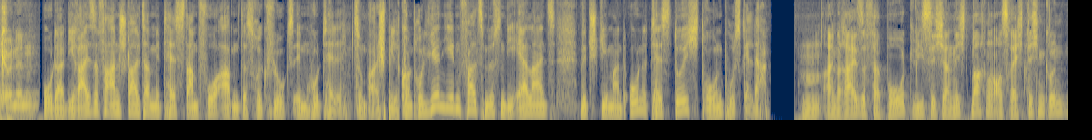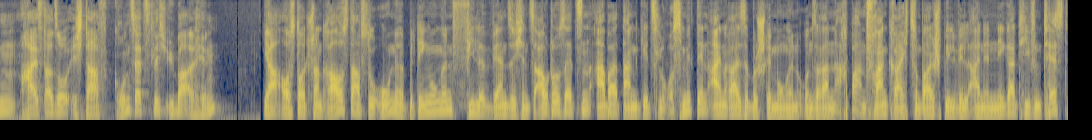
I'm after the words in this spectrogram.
können. Oder die Reiseveranstalter mit Test am Vorabend des Rückflugs im Hotel zum Beispiel. Kontrollieren jedenfalls müssen die Airlines. Witscht jemand ohne Test durch, drohen Bußgelder. Hm, ein Reiseverbot ließ sich ja nicht machen aus rechtlichen Gründen. Heißt also, ich darf grundsätzlich überall hin? Ja, aus Deutschland raus darfst du ohne Bedingungen. Viele werden sich ins Auto setzen, aber dann geht's los mit den Einreisebestimmungen unserer Nachbarn. Frankreich zum Beispiel will einen negativen Test.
